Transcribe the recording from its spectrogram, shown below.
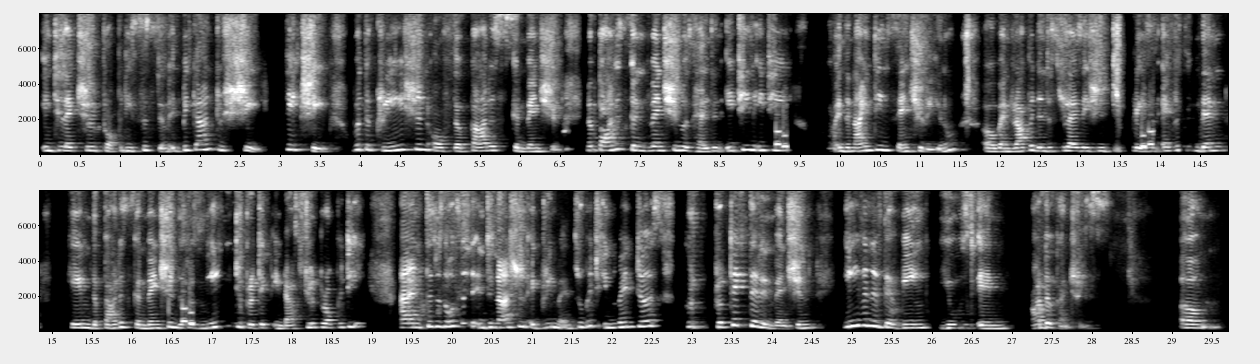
intellectual property system it began to shape take shape with the creation of the Paris Convention. The Paris Convention was held in 1880 in the 19th century, you know, uh, when rapid industrialization took place and everything then came the Paris Convention. This was mainly to protect industrial property. And this was also an international agreement through which inventors could protect their invention even if they're being used in other countries. Um,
